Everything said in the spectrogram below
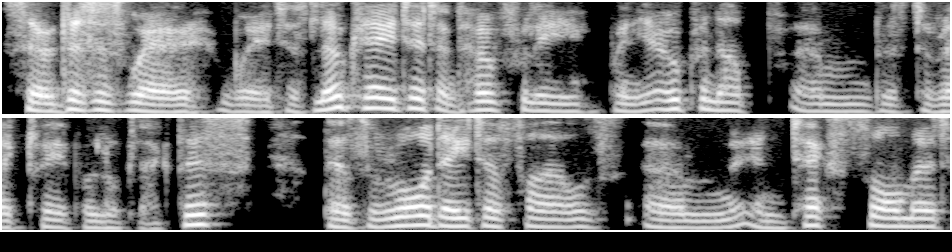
So this is where, where it is located, and hopefully when you open up um, this directory, it will look like this. There's the raw data files um, in text format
